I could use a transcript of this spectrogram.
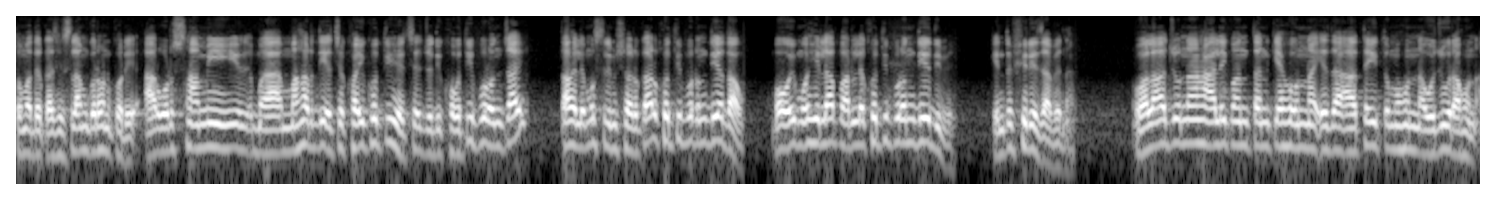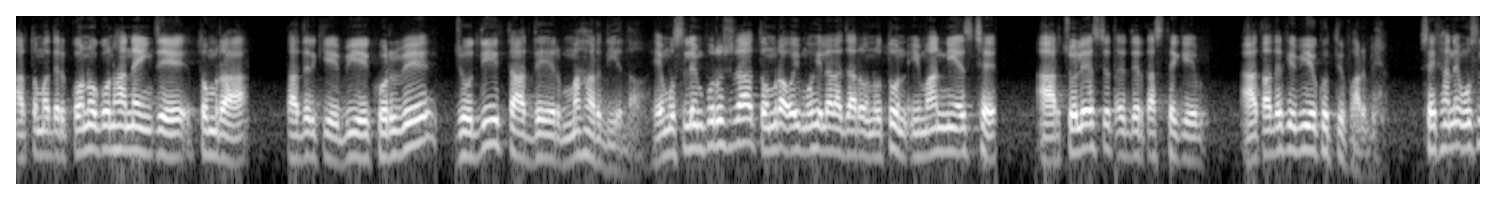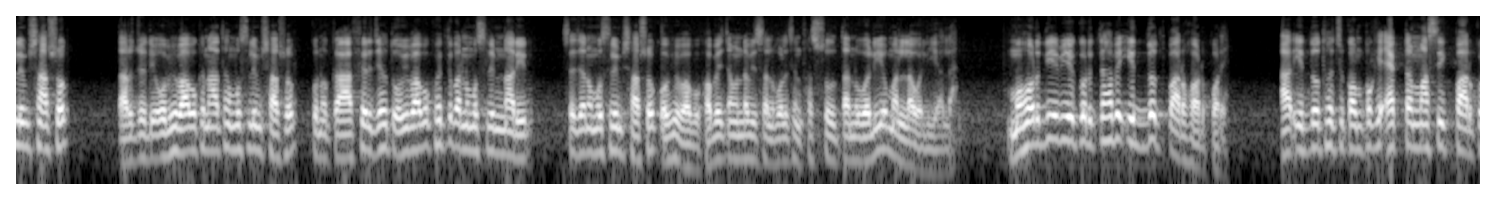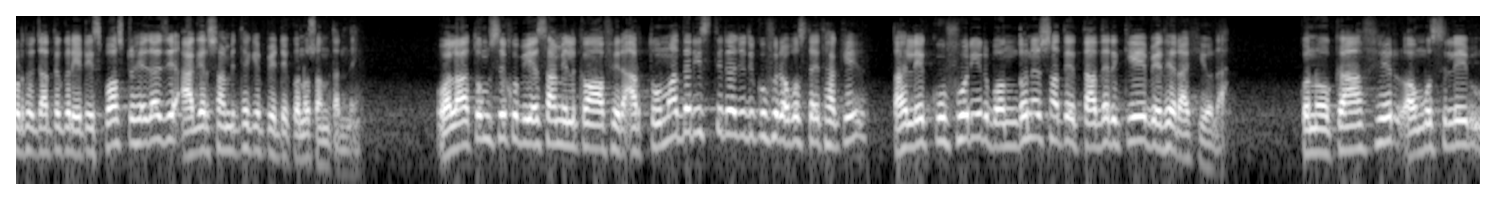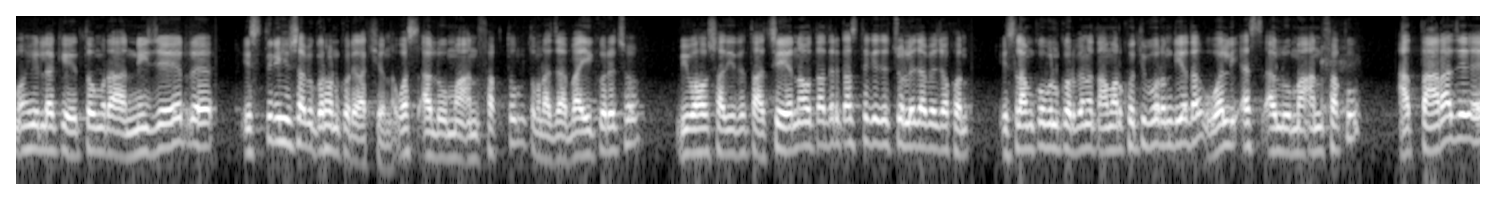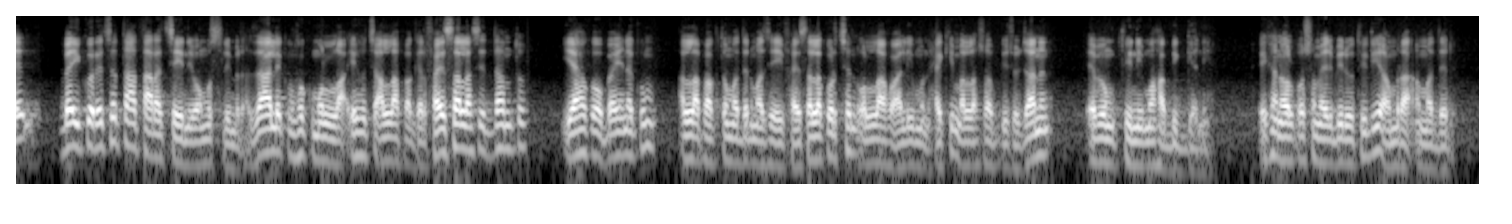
তোমাদের কাছে ইসলাম গ্রহণ করে, আর ওর স্বামী মাহার দিয়েছে, ক্ষয়ক্ষতি হয়েছে, যদি ক্ষতিপূরণ চায় তাহলে মুসলিম সরকার ক্ষতিপূরণ দিয়ে দাও বা ওই মহিলা পারলে ক্ষতিপূরণ দিয়ে দিবে, কিন্তু ফিরে যাবে না। ওয়ালা জুনাহ আলী কান্তান কেহন না এদা আতেই তো মোহন না উজুর আহুন আর তোমাদের কোনো গুনহা নেই যে তোমরা তাদেরকে বিয়ে করবে যদি তাদের মাহার দিয়ে দাও। হে মুসলিম পুরুষরা, তোমরা ওই মহিলারা যারা নতুন ইমান নিয়ে এসছে আর চলে এসছে তাদের কাছ থেকে আর তাদেরকে বিয়ে করতে পারবে। সেখানে মুসলিম শাসক, তার যদি অভিভাবক না থাকে, মুসলিম শাসক, কোনো কাফের যেহেতু অভিভাবক হতে পারে মুসলিম নারীর সে যেন মুসলিম শাসক, অভিভাবক হবে। যেমন নবী সাল বলেছেন ফাসুলতান ওয়ালি ও মাল্লা ওয়ালি আল্লাহ মোহর দিয়ে বিয়ে করতে হবে, ইদ্যত পার হওয়ার পরে। আর ইদ্যত হচ্ছে কমপক্ষে একটা মাসিক পার করতে হবে, যাতে করে এটা স্পষ্ট হয়ে যায় যে আগের স্বামী থেকে পেটে কোনো সন্তান নেই। ওলা তুমসে খুবই এসামিল কাফির। আর তোমাদের স্ত্রীরা যদি কুফুর অবস্থায় থাকে, তাহলে কুফুরির বন্ধনের সাথে তাদেরকে বেঁধে রাখিও না। কোনো কাফের অমুসলিম মহিলাকে তোমরা নিজের স্ত্রী হিসাবে গ্রহণ করে রাখিও না। ওয়াস আলু মা আনফাকতুম, তোমরা যা ব্যয় করেছ, বিবাহ সাদিতে তা চেয়ে নাও তাদের কাছ থেকে যে চলে যাবে যখন ইসলাম কবুল করবে না, তো আমার ক্ষতিপূরণ দিয়ে দাও। ওয়ালি এস আলু মা আনফাকু, আর তারা যে ব্যয় করেছে, তা তারা চেয়ে নেব মুসলিমরা। যা আলেকুম হুকমুল্লাহ, এ হচ্ছে আল্লাহ পাকের ফয়সাল্লাহ সিদ্ধান্ত। ইয়াহক বাইনাকুম, আল্লাহ পাক তোমাদের মাঝে এই ফয়সালা করছেন। আল্লাহ আলিমুল হাকিম, আল্লাহ সব কিছু জানেন এবং তিনি মহাবিজ্ঞানী। এখানে অল্প সময়ের বিরতি দিয়ে আমরা আমাদের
